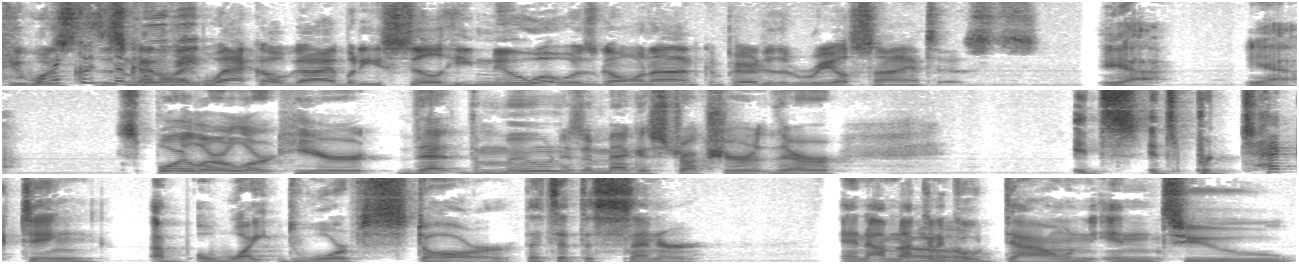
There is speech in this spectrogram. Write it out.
he was this kind of like wacko guy, but he still he knew what was going on compared to the real scientists. Yeah, yeah. Spoiler alert here that the moon is a megastructure. There, it's it's protecting a, a white dwarf star that's at the center, and I'm not going to Oh. go down into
